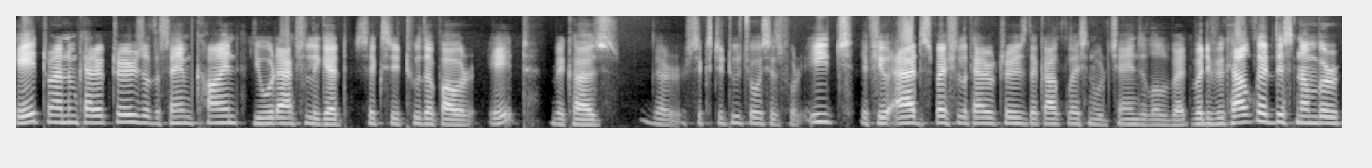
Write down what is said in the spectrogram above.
eight random characters of the same kind, you would actually get 60 to the power eight because there are 62 choices for each. If you add special characters, the calculation would change a little bit. But if you calculate this number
